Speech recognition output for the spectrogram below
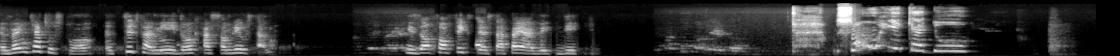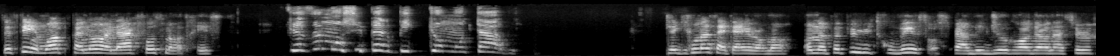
Le 24 au soir, notre petite famille est donc rassemblée au salon. Les enfants fixent le sapin avec des Sont où les cadeaux? Sophie et moi prenons un air faussement triste. Je veux mon super picto montable. Je grimace intérieurement. On n'a pas pu lui trouver son super Big Joe grandeur nature.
